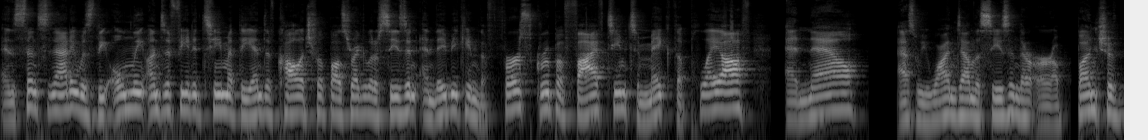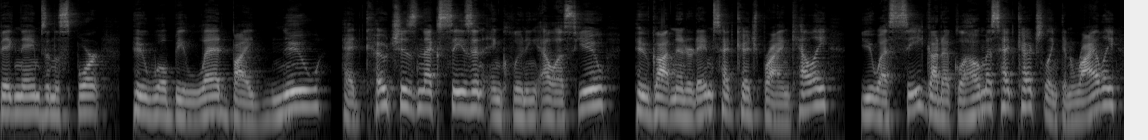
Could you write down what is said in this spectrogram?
And Cincinnati was the only undefeated team at the end of college football's regular season, and they became the first group of five team to make the playoff. And now, as we wind down the season, there are a bunch of big names in the sport who will be led by new head coaches next season, including LSU, who got Notre Dame's head coach Brian Kelly. USC got Oklahoma's head coach Lincoln Riley.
